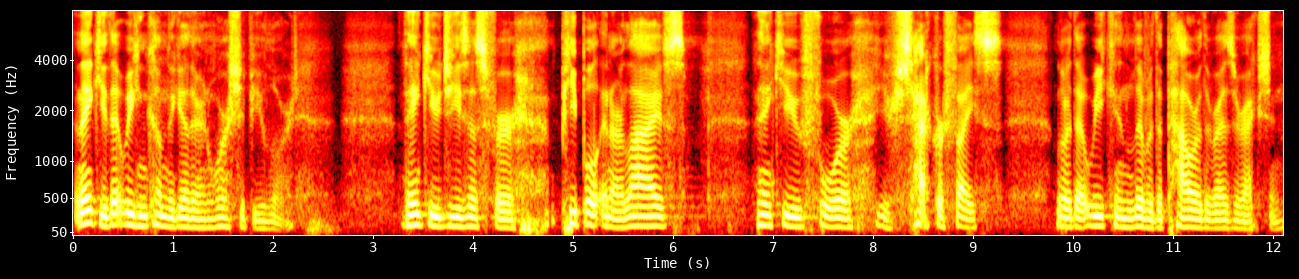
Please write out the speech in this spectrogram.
And thank you that we can come together and worship you, Lord. Thank you, Jesus, for people in our lives. Thank you for your sacrifice, Lord, that we can live with the power of the resurrection.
